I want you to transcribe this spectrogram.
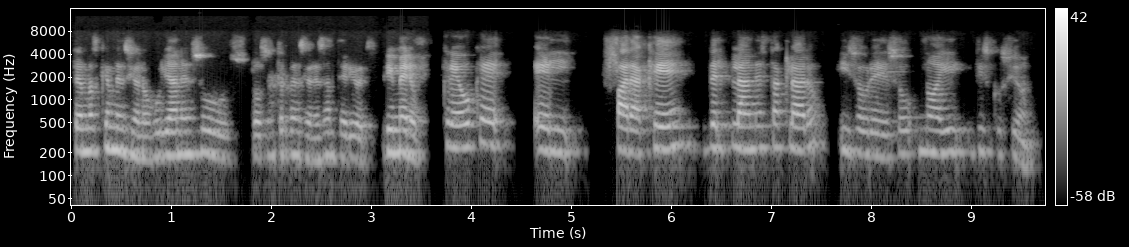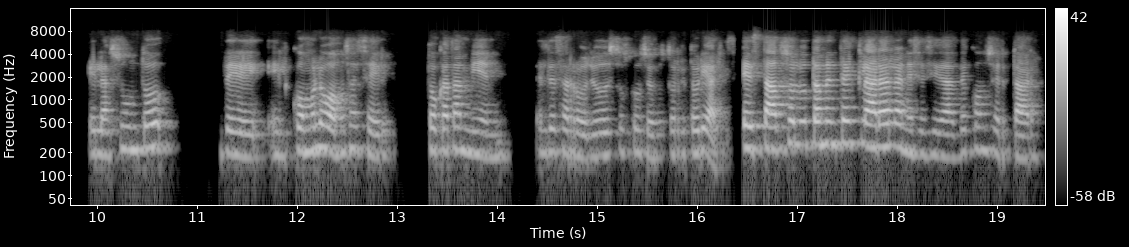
temas que mencionó Julián en sus dos intervenciones anteriores. Primero, creo que el para qué del plan está claro y sobre eso no hay discusión. El asunto de cómo lo vamos a hacer toca también el desarrollo de estos consejos territoriales. Está absolutamente clara la necesidad de concertar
